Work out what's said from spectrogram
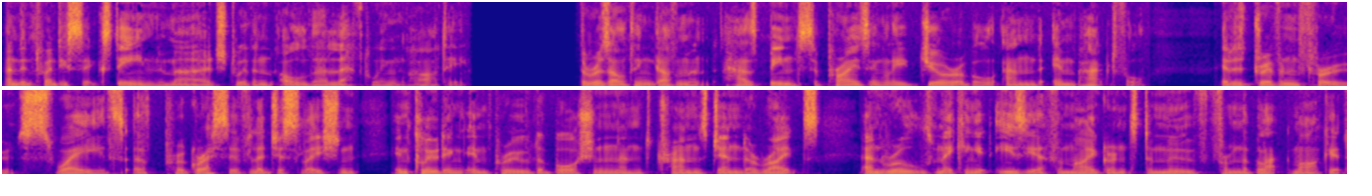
and in 2016 merged with an older left wing party. The resulting government has been surprisingly durable and impactful. It has driven through swathes of progressive legislation, including improved abortion and transgender rights, and rules making it easier for migrants to move from the black market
